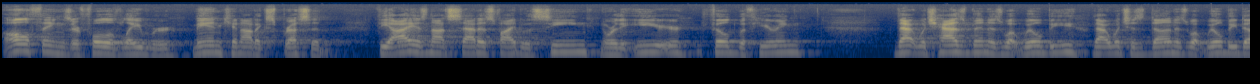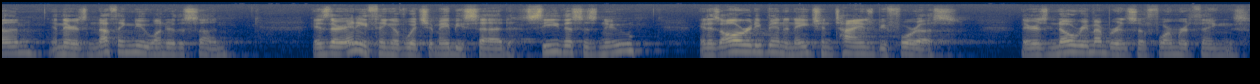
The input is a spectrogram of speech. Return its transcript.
All things are full of labor. Man cannot express it. The eye is not satisfied with seeing, nor the ear filled with hearing. That which has been is what will be, that which is done is what will be done, and there is nothing new under the sun. Is there anything of which it may be said, See, this is new? It has already been in ancient times before us. There is no remembrance of former things.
